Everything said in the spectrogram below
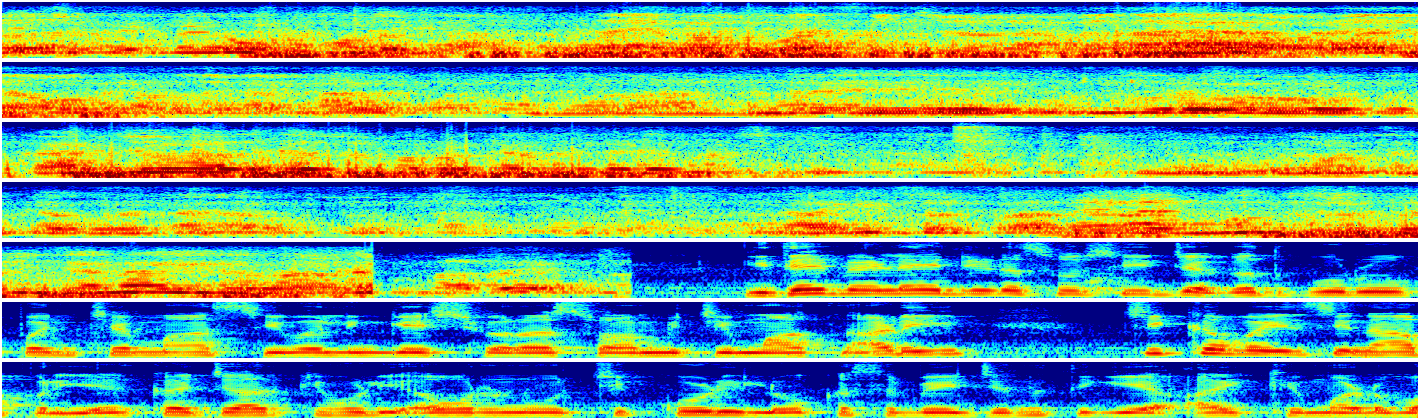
ಹೆಚ್ಚು ಕಡಿಮೆಗೆ ಉಳ್ಕೊಂಡೋಗಿಲ್ಲ ಅಂದ್ರೆ ಇವರು ಅದಕ್ಕೆ ಸ್ವಲ್ಪ ರೊಕ್ಕ ಬಿಡುಗಡೆ ಮಾಡಿಸಿದ್ವಿ ಮುಗಿದೋಳ ತನಕ ಬರೋ ಕಾಲ ಆಗುತ್ತೆ ಅದಾಗಿ ಸ್ವಲ್ಪ ಮುಂದೆ ಸ್ವಲ್ಪ ಜನ ಈಗ ರೊಕ್ಕ ಇದೇ ವೇಳೆ ನಿಡಸೋಸಿ ಜಗದ್ಗುರು ಪಂಚಮ ಶಿವಲಿಂಗೇಶ್ವರ ಸ್ವಾಮೀಜಿ ಮಾತನಾಡಿ, ಚಿಕ್ಕ ವಯಸ್ಸಿನ ಪ್ರಿಯಾಂಕಾ ಜಾರಕಿಹೊಳಿ ಅವರನ್ನು ಚಿಕ್ಕೋಡಿ ಲೋಕಸಭೆ ಜನತೆಗೆ ಆಯ್ಕೆ ಮಾಡುವ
